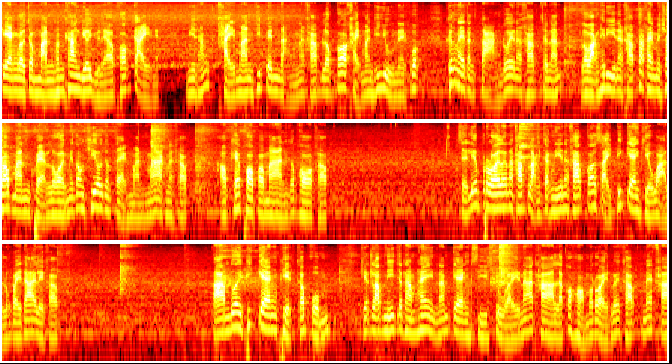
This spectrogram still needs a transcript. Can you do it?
แกงเราจะมันค่อนข้างเยอะอยู่แล้ว เพราะไก่เนี่ยมีทั้งไขมันที่เป็นหนังนะครับ แล้วก็ไขมันที่อยู่ในพวกเครื่องในต่างๆ ด้วยนะครับ ฉะนั้นระวังให้ดีนะครับ ถ้าใครไม่ชอบมันแขวนลอยไม่ต้องเคี่ยวจนแตกมันมากนะครับ เอาแค่พอประมาณก็พอครับ เสร็จเรียบร้อยแล้วนะครับ หลังจากนี้นะครับก็ใส่พริกแกงเขียวหวานลงไปได้เลยครับ ตามด้วยพริกแกงเผ็ดครับผมเคล็ดลับนี้จะทำให้น้ำแกงสีสวยน่าทานแล้วก็หอมอร่อยด้วยครับแม่ค้า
